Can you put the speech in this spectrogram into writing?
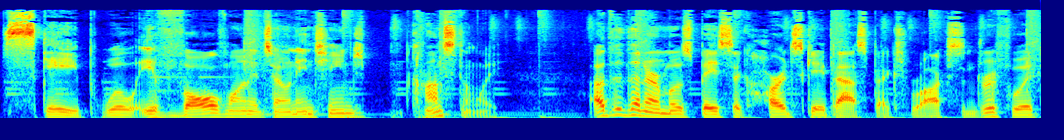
scape will evolve on its own and change constantly. Other than our most basic hardscape aspects, rocks and driftwood,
